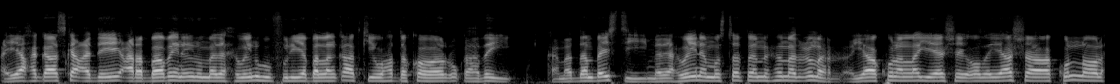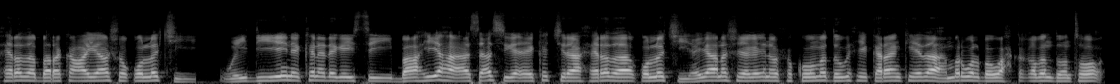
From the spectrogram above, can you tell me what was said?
ayaa xaggaas ka caddeeyey carabaabayna inuu madaxweynuhu fuliya ballanqaadkii uu hadda ka hor u qaaday kama dambaystii madaxweyne mustafa maxamed cumar ayaa kulan la yeeshay odayaasha ku nool xerada barakacayaasha qoloji weydiiyeyna kana dhegaystay baahiyaha asaasiga ee ka jira xerada qoloji ayaana sheegay inuu xukuumadda wixii karaankeeda mar walba wax ka qaban doonto.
